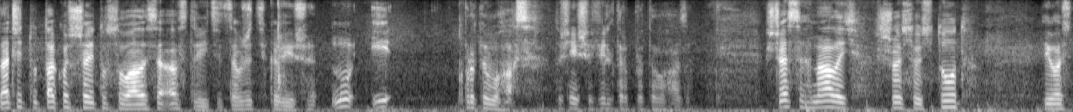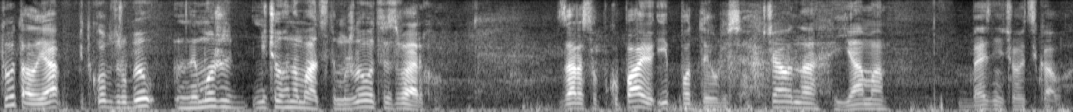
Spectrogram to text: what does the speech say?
Значить, тут також ще й тусувалися австрійці, це вже цікавіше. Ну і противогаз, точніше фільтр противогазу. Ще сигналить щось ось тут і ось тут, але я підкоп зробив, не можу нічого намацати, можливо це зверху. Зараз обкупаю і подивлюся. Ще одна яма без нічого цікавого.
